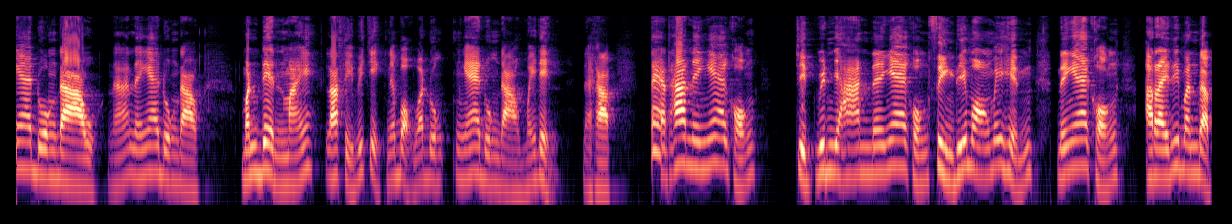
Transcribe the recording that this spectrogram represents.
แง่ดวงดาวนะในแง่ดวงดาว มันเด่นไหมราศีพิจิกเนี่ยบอกว่าดวงแง่ดวงดาวไม่เด่นนะครับ แต่ถ้าในแง่ของจิตวิญญาณในแง่ของสิ่งที่มองไม่เห็นในแง่ของอะไรที่มันแบบ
